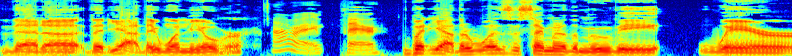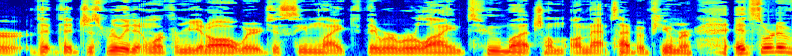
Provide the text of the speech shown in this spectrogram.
that uh that yeah they won me over All right. Fair. but yeah there was a segment of the movie where that, that just really didn't work for me at all where it just seemed like they were relying too much on, on that type of humor it sort of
